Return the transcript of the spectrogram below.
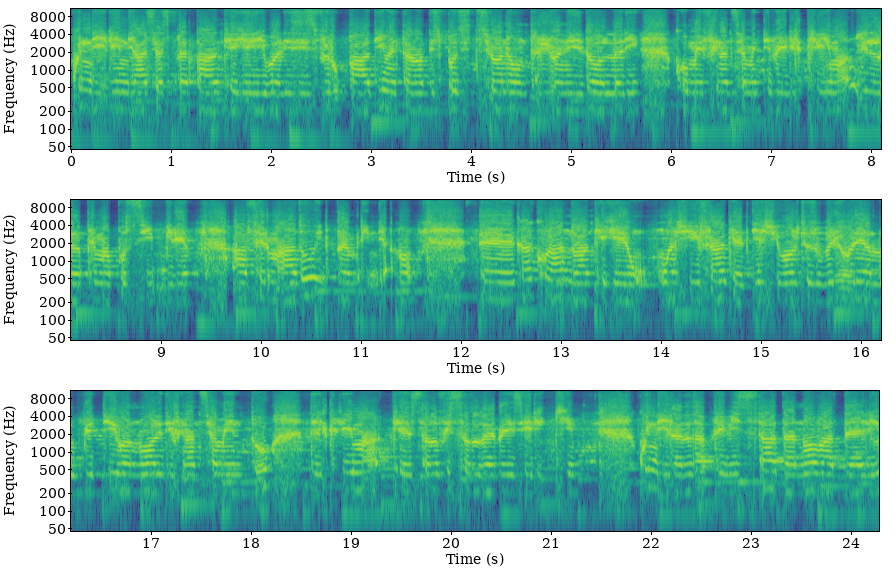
Quindi l'India si aspetta anche che i paesi sviluppati mettano a disposizione un trilione di dollari come finanziamenti per il clima il prima possibile, ha affermato il premier indiano, calcolando anche che una cifra che è 10 volte superiore all'obiettivo annuale di finanziamento del clima che è stato fissato dai paesi ricchi. Quindi la data prevista da Nuova Delhi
